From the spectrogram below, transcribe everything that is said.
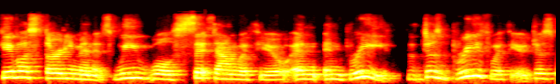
Give us 30 minutes. We will sit down with you and and breathe. Just breathe with you. Just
